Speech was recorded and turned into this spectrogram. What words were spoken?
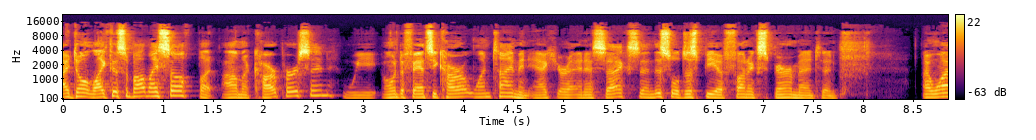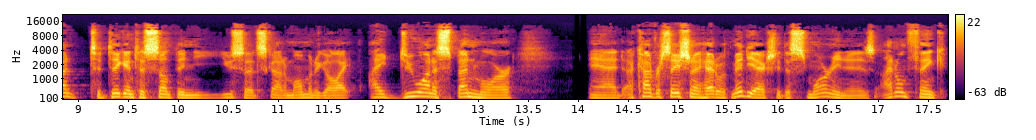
I don't like this about myself, but I'm a car person. We owned a fancy car at one time, an Acura NSX, and this will just be a fun experiment. And I want to dig into something you said, Scott, a moment ago. I, I do want to spend more. And a conversation I had with Mindy actually this morning is I don't think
